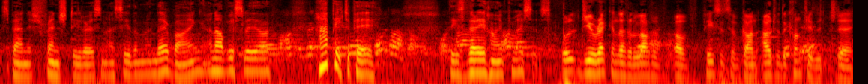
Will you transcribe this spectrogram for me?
Spanish, French dealers, and I see them, and they're buying, and obviously are happy to pay these very high prices. Well, do you reckon that a lot of, of pieces have gone out of the country today?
